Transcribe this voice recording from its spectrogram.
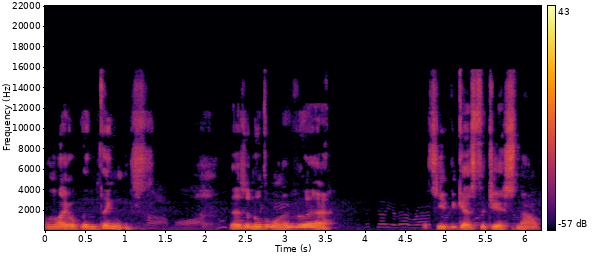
and light up them things. There's another one over there. Let's see if he gets the gist now.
